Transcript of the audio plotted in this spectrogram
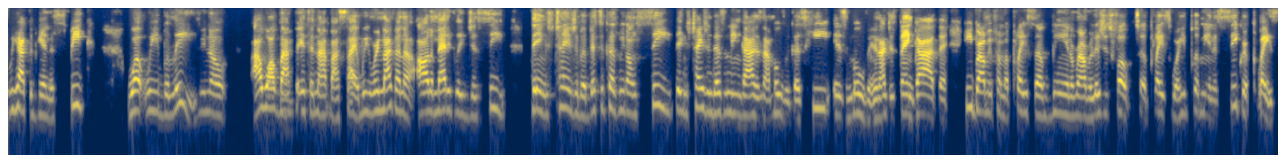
We have to begin to speak what we believe. You know, I walk by faith and not by sight. We we're not gonna automatically just see things changing, but just because we don't see things changing doesn't mean God is not moving because He is moving. And I just thank God that He brought me from a place of being around religious folk to a place where He put me in a secret place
